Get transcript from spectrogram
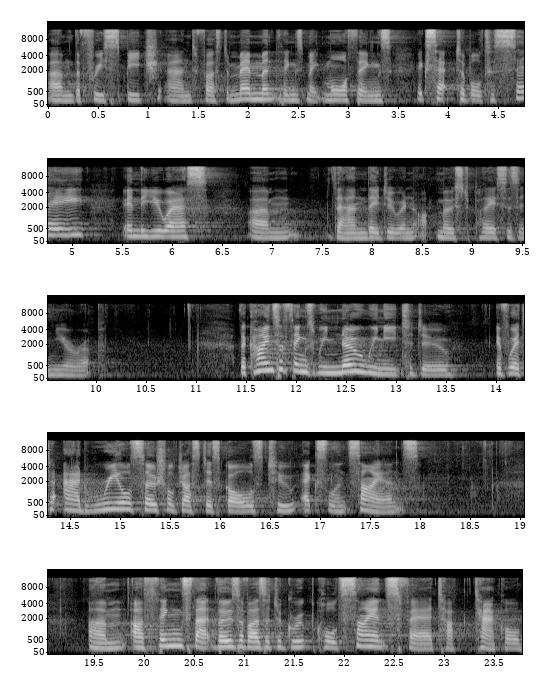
Um, the free speech and First Amendment, things make more things acceptable to say in the US um, than they do in most places in Europe. The kinds of things we know we need to do if we're to add real social justice goals to excellent science um, are things that those of us at a group called Science Fair tackle.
